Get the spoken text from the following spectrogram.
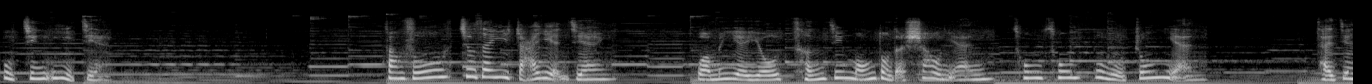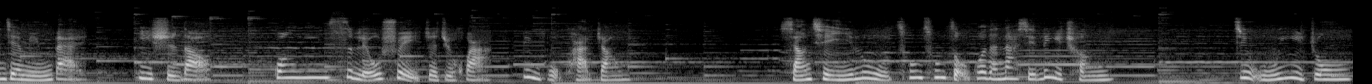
不经意间，仿佛就在一眨眼间，我们也由曾经懵懂的少年匆匆步入中年，才渐渐明白，意识到“光阴似流水”这句话并不夸张。想起一路匆匆走过的那些历程，竟无意中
